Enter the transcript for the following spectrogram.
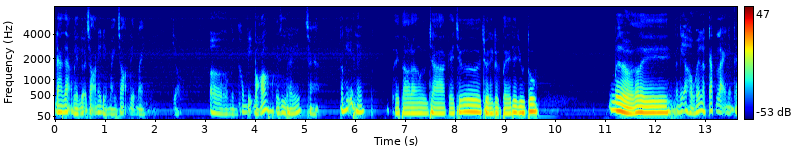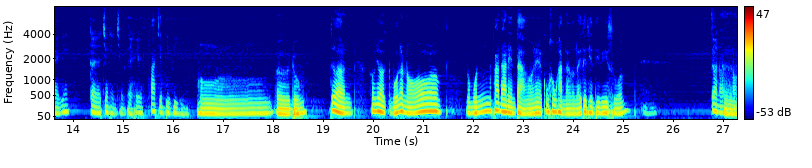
đa dạng về lựa chọn để mày chọn để mày kiểu ờ mình không bị bó một cái gì đấy chẳng hạn. Tao nghĩ thế. Thấy tao đang tra cái chữ truyền hình thực tế trên YouTube. Bây giờ tao thấy tao nghĩ hầu hết là cắt lại những cái cái truyền hình thực tế phát trên TV Ừ, ừ đúng. Tức là không nhưng mà vốn là nó Nó muốn phát đa nền tảng rồi nên cũng không hẳn là lấy từ trên TV xuống tức là nó Ừ. nó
